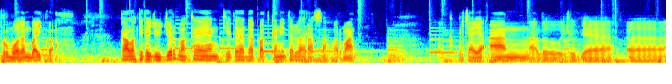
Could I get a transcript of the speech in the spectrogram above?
perbuatan baik lah. Kalau kita jujur maka yang kita dapatkan itu adalah rasa hormat, eh, kepercayaan, lalu juga eh,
